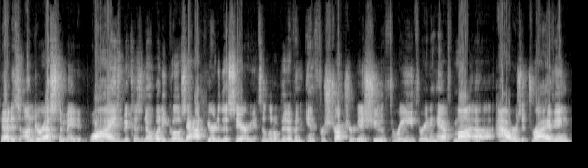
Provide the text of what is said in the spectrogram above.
that is underestimated. Why? Is because nobody goes out here to this area. It's a little bit of an infrastructure issue, three, three and a half uh, hours of driving.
